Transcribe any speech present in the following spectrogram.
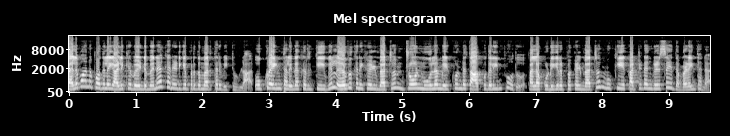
வலுவான பதிலை அளிக்க வேண்டும் என கனடிய பிரதமர் தெரிவித்துள்ளார். உக்ரைன் தலைநகர் கீவில் ஏவுகணைகள் மற்றும் ட்ரோன் மூலம் மேற்கொண்ட தாக்குதலின் போது பல குடியிருப்புகள் மற்றும் முக்கிய கட்டிடங்கள் சேதமடைந்தன.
